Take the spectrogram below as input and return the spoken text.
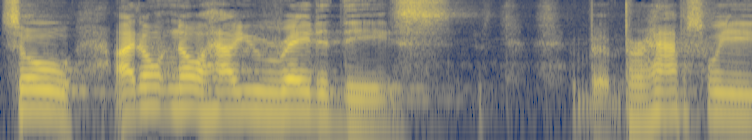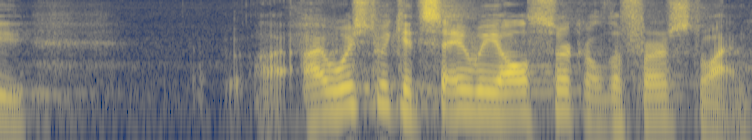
So I don't know how you rated these. But perhaps we, I wish we could say we all circled the first one.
